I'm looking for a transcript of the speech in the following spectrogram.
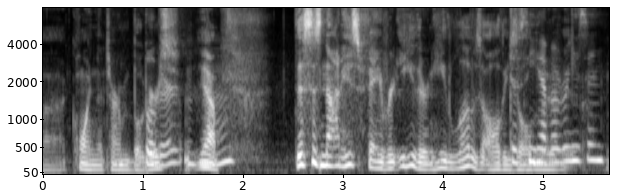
uh, coined the term boogers. Booger, Yeah. This is not his favorite either, and he loves all these Does old he have a movies. reason?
